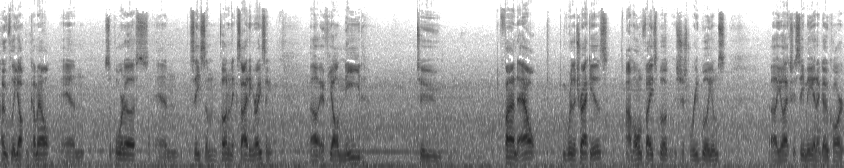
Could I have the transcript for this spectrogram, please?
hopefully y'all can come out and support us and see some fun and exciting racing. Uh, if y'all need to find out where the track is, I'm on Facebook. It's just Reed Williams. Uh, you'll actually see me in a go-kart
